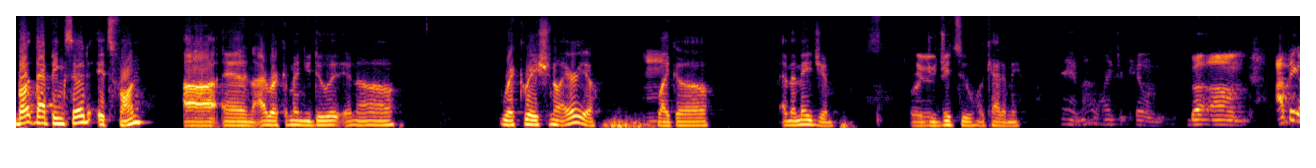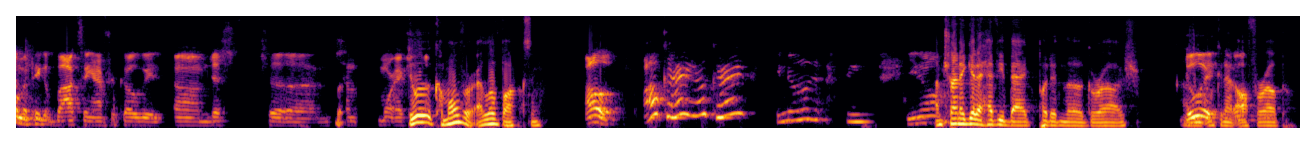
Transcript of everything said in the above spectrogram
But that being said, it's fun, uh, and I recommend you do it in a recreational area, Mm. like a MMA gym or a Yeah. jiu-jitsu academy. Man, my lights are killing me. But um, I think I'm gonna pick up boxing after COVID, um, just to um, some more extra. Do it. Come over. I love boxing. Oh, okay, okay. You know, you know. I'm trying to get a heavy bag put in the garage. I'm Do it. looking at offer up.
